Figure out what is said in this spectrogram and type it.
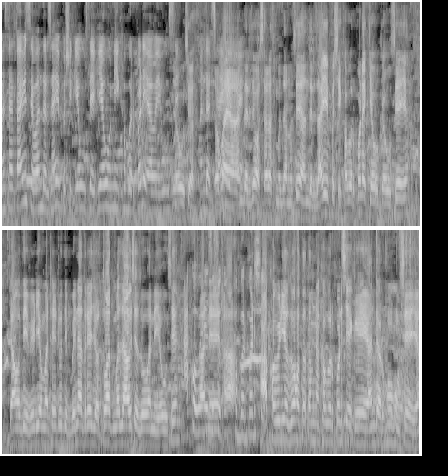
મજા તો આવી છે અંદર જાય પછી કેવું છે કેવું નહીં ખબર પડે હવે એવું છે. એવું છે. અંદર જાય અંદર જો સરસ મજાનું છે અંદર જઈએ પછી ખબર પડે કેવું કેવું છે એ. ત્યાં સુધી વિડીયોમાં ઠેઠ સુધી બન્યા જ રહેજો તો જ મજા આવશે જોવાની એવું છે. આખો વીડિયો ખબર પડશે. આખો વીડિયો જોવો તો તમને ખબર પડશે કે અંદર હું શું છે એ.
